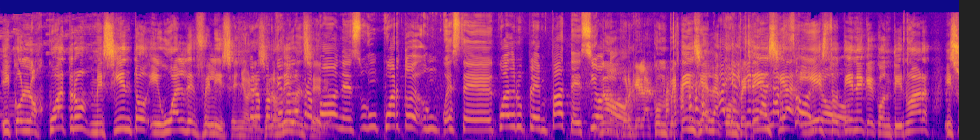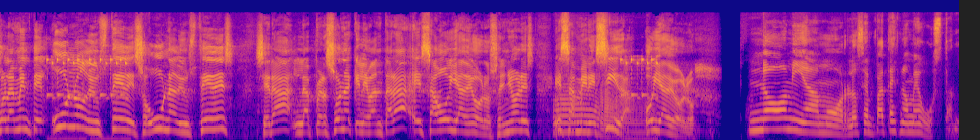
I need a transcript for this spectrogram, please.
Y con los cuatro me siento igual de feliz, señores. Pero se ¿por los qué digo no lo serio. propones? Un cuarto, un este, cuádruple empate, ¿sí o no? No, porque la competencia es la competencia y esto tiene que continuar y solamente uno de ustedes o una de ustedes será la persona que levantará esa olla de oro, señores, esa merecida olla de oro. No, mi amor, los empates no me gustan.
